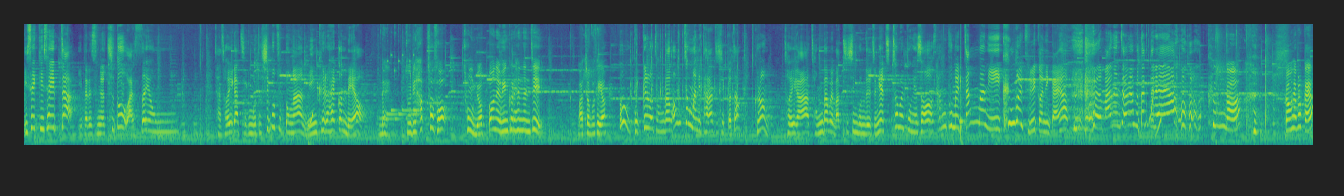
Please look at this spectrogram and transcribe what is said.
이세키 세입자 이달의 소녀 추도 왔어요. 자, 저희가 지금부터 15초 동안 윙크를 할 건데요. 네, 둘이 합쳐서 총 몇 번의 윙크를 했는지 맞춰보세요. 후, 댓글로 정답 엄청 많이 달아주실 거죠? 그럼 저희가 정답을 맞히신 분들 중에 추첨을 통해서 상품을 짱 많이 큰 걸 드릴 거니까요. 많은 참여 부탁드려요. 큰가? 그럼 해볼까요?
